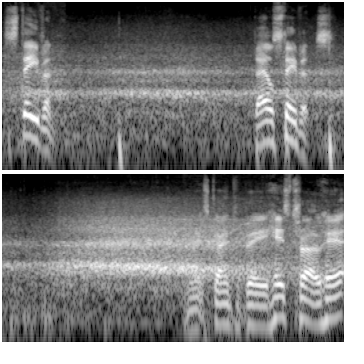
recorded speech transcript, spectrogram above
Stephen. Dale Stephens. And it's going to be his throw here.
